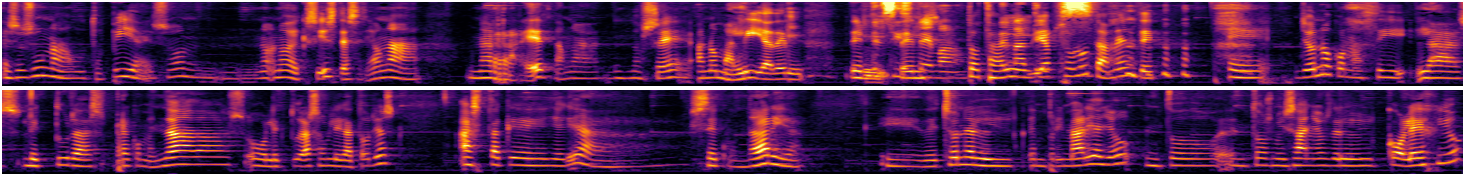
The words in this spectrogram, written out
eso es una utopía, eso no, no existe, sería una, una rareza, una, no sé, anomalía del, del, Del sistema, de Total y absolutamente. Eh, yo no conocí las lecturas recomendadas o lecturas obligatorias hasta que llegué a secundaria. Eh, de hecho, en, el, en primaria yo, en, todo, en todos mis años del colegio,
